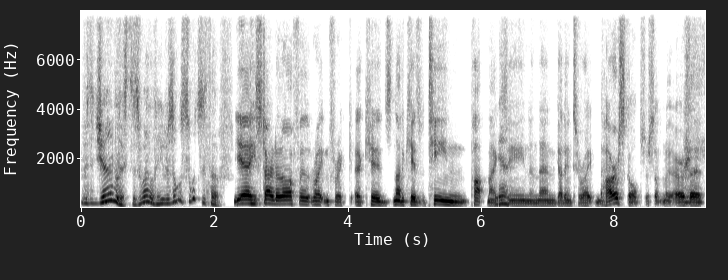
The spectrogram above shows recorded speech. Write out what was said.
he was a journalist as well. He was all sorts of stuff. Yeah, he started off uh, writing for a, a kids, not a kids, but teen pop magazine, and then got into writing the horoscopes or something, or the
